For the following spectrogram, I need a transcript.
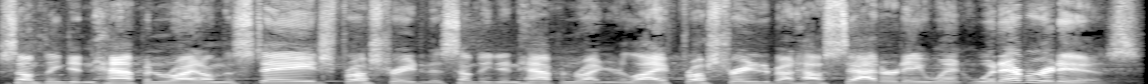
something didn't happen right on the stage, frustrated that something didn't happen right in your life, frustrated about how Saturday went, whatever it is.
